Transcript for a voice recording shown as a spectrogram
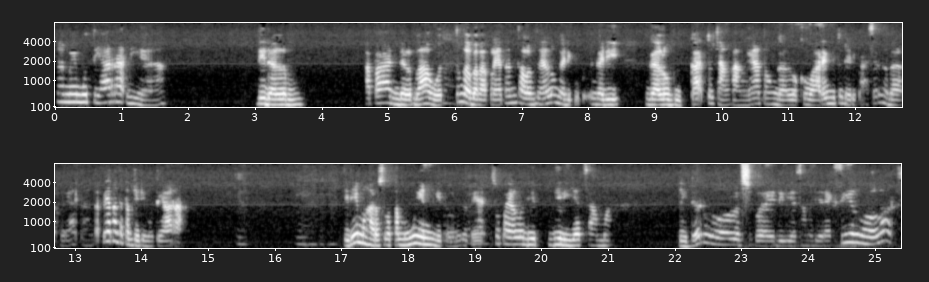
namanya mutiara nih ya di dalam apa di dalam laut tuh nggak bakal kelihatan kalau misalnya lo nggak di nggak di nggak lo buka tuh cangkangnya atau nggak lo keluarin itu dari pasir nggak bakal kelihatan. Tapi akan tetap jadi mutiara jadi emang harus lo temuin gitu maksudnya supaya lo di- dilihat sama leader lo, lo supaya dilihat sama direksi lo, lo harus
